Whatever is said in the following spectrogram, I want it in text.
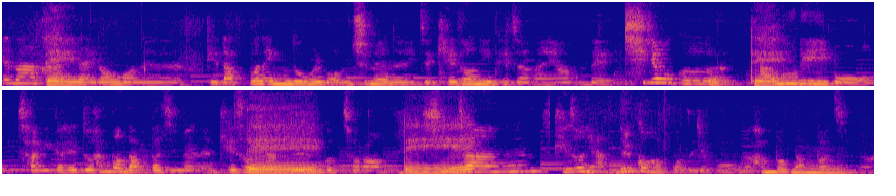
해나 네. 간이나 이런 거는 이렇게 나쁜 행동을 멈추면은 이제 개선이 되잖아요. 근데 시력은 네. 아무리 뭐 자기가 해도 한 번 나빠지면은 개선이 네. 안 되는 것처럼 네. 신장은 개선이 안 될 것 같거든요. 뭔가 한번 음. 나빠지면.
